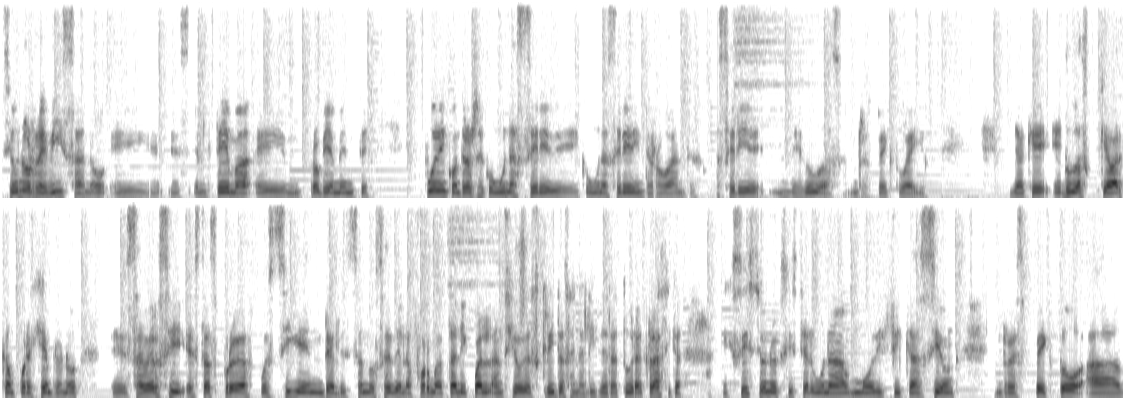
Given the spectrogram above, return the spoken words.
si uno revisa ¿no? Eh, es el tema propiamente, puede encontrarse con una serie de, con una serie de interrogantes, una serie de dudas respecto a ello, ya que eh, dudas que abarcan, por ejemplo, ¿no? eh, saber si estas pruebas pues siguen realizándose de la forma tal y cual han sido descritas en la literatura clásica. ¿Existe o no existe alguna modificación respecto a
